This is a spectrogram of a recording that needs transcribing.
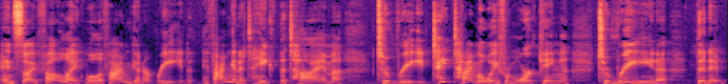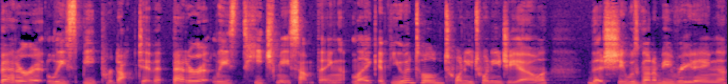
And so I felt like, well, if I'm gonna read, if I'm gonna take the time to read, take time away from working to read, then it better at least be productive. It better at least teach me something. Like, if you had told 2020 Gio that she was gonna be reading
